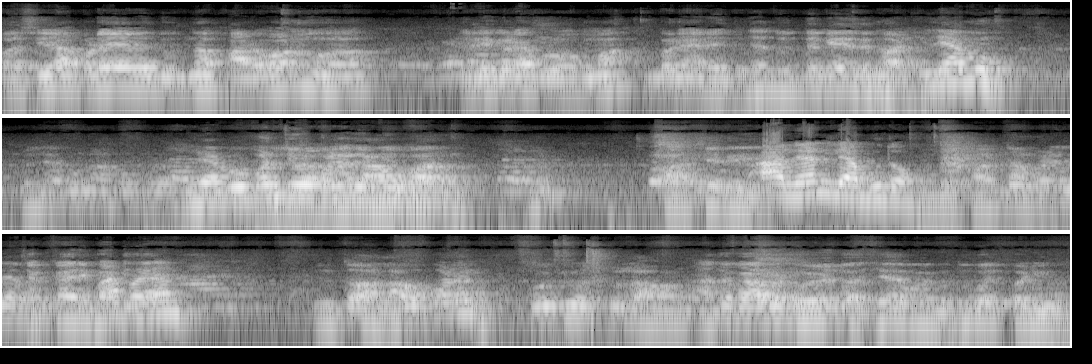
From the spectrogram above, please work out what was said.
પછી આપણે દૂધના ફાડવાનું એટલે ઘણા બ્લોગમાં બનાવી રહેજો દૂધ તો કઈ રીતે ફાટી લેબુ. લેબુ પણ જેવું પડે લાવું ફાટશે આ લેબુ તો. ચક્કારી ફાટી હલાવવું પડે ને. કોઈ બી વસ્તુ લાવવાનું. આ તો આપણે ડોયો તો છે બધું જ પડ્યું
